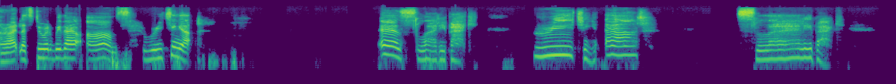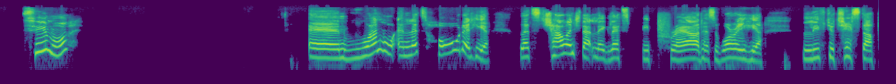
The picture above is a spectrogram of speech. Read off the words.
All right, let's do it with our arms, reaching out. And sliding back, reaching out, slowly back. Two more. And one more, and let's hold it here. Let's challenge that leg. Let's be proud as a warrior here. Lift your chest up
